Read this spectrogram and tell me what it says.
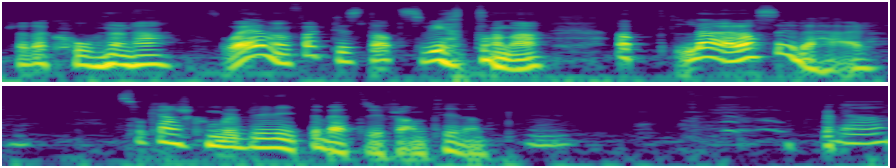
redaktionerna och även faktiskt statsvetarna att lära sig det här så kanske kommer det bli lite bättre i framtiden. Ja.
